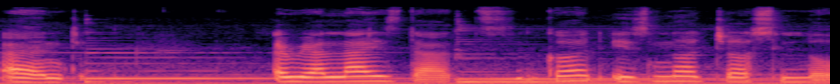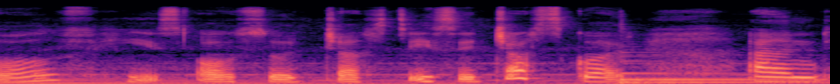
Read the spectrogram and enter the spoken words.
And i realize that god is not just love he's also just he's a just god. And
